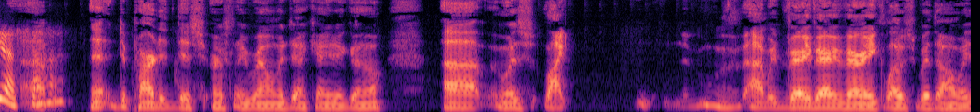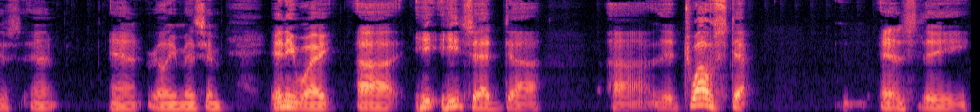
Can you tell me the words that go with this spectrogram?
yes uh, uh-huh. departed this earthly realm a decade ago. Uh, was like I was very, very, very close with always, and and really miss him. Anyway, uh, he he said uh, uh, the 12 step is the,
